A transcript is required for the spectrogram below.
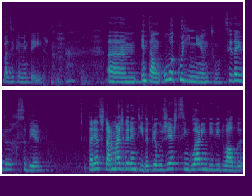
Basicamente é isto. Então, o acolhimento, essa ideia de receber, parece estar mais garantida pelo gesto singular e individual de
